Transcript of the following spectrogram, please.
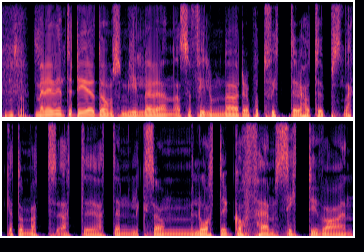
på något sätt. Men är det inte det de som gillar den, alltså filmnördar på Twitter har typ snackat om att, att, eh, att den liksom låter Gotham City vara en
